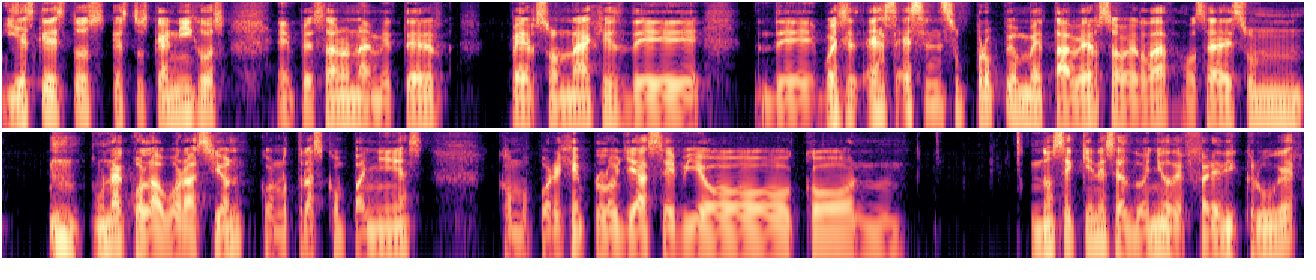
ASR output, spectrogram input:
Y es que estos, estos canijos empezaron a meter personajes de, de pues es, es, en su propio metaverso, ¿verdad? O sea, es un, una colaboración con otras compañías, como por ejemplo ya se vio con, no sé quién es el dueño de Freddy Krueger,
